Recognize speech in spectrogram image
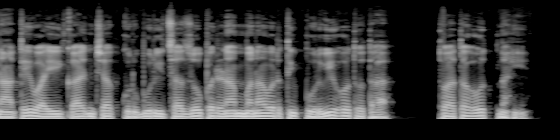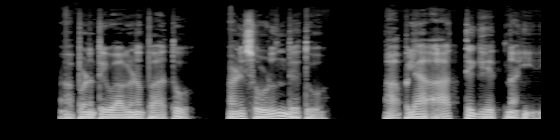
नातेवाईकांच्या कुरबुरीचा जो परिणाम मनावरती पूर्वी होत होता तो आता होत नाही. आपण ते वागणं पाहतो आणि सोडून देतो. आपल्या आत ते घेत नाही.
